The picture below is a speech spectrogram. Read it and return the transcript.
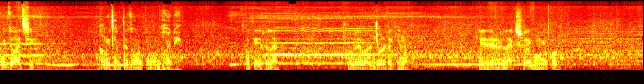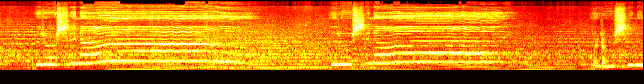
আমি তো আছি। আমি থাকতে তোমার কোনো ভয় নেই। ওকে রিল্যাক্স চলো এবার জলটা খেয়ে নাও। খেয়ে রিল্যাক্স হয়ে ঘুমিয়ে পড়ো। রোশনা রোশনা বেটা? রোশনা।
